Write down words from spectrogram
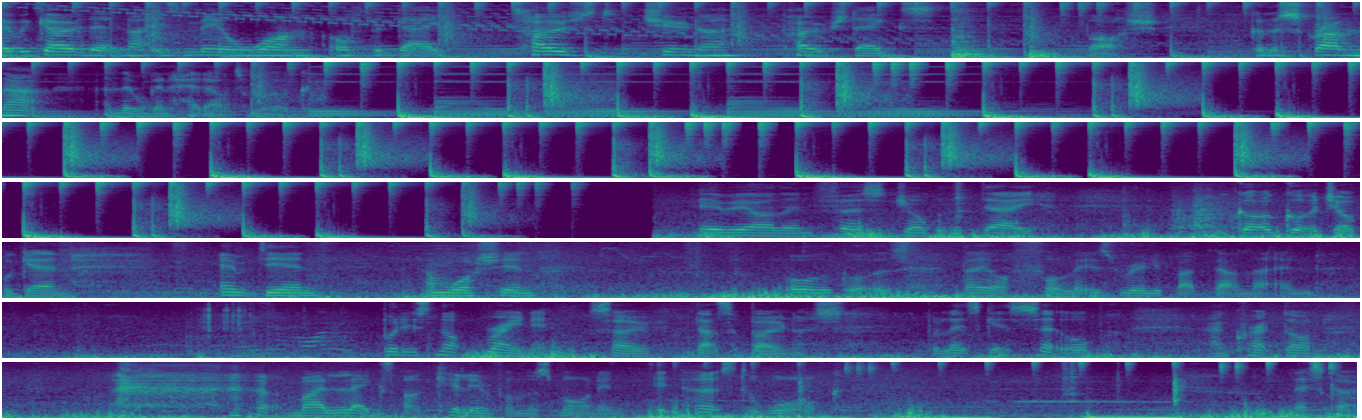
There we go then, that is meal one of the day. Toast, tuna, poached eggs, bosh. Gonna scram that and then we're gonna head out to work. Here we are then, first job of the day. We've got a gutter job again. Emptying and washing all the gutters. They are full, it is really bad down that end. But it's not raining, so that's a bonus. But let's get set up and cracked on. My legs are killing from this morning. It hurts to walk. Let's go.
